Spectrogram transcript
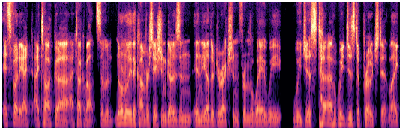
it's funny i i talk uh i talk about some of normally the conversation goes in in the other direction from the way we we just uh we just approached it like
